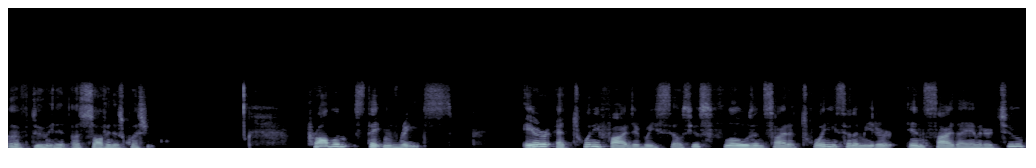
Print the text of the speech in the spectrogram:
of doing it, of solving this question. Problem statement reads, air at 25 degrees Celsius flows inside a 20 centimeter inside diameter tube,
